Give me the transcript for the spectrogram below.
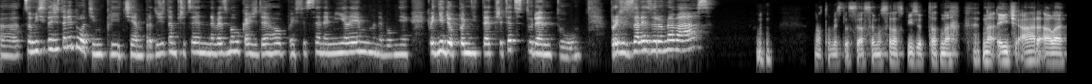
Eh, co myslíte, že tady bylo tím klíčem? Protože tam přece nevezmou každého, jestli se nemýlim, nebo mě klidně doplníte 30 studentů. Proč vzali zrovna vás? No to byste se asi musela spíš zeptat na, na HR, ale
